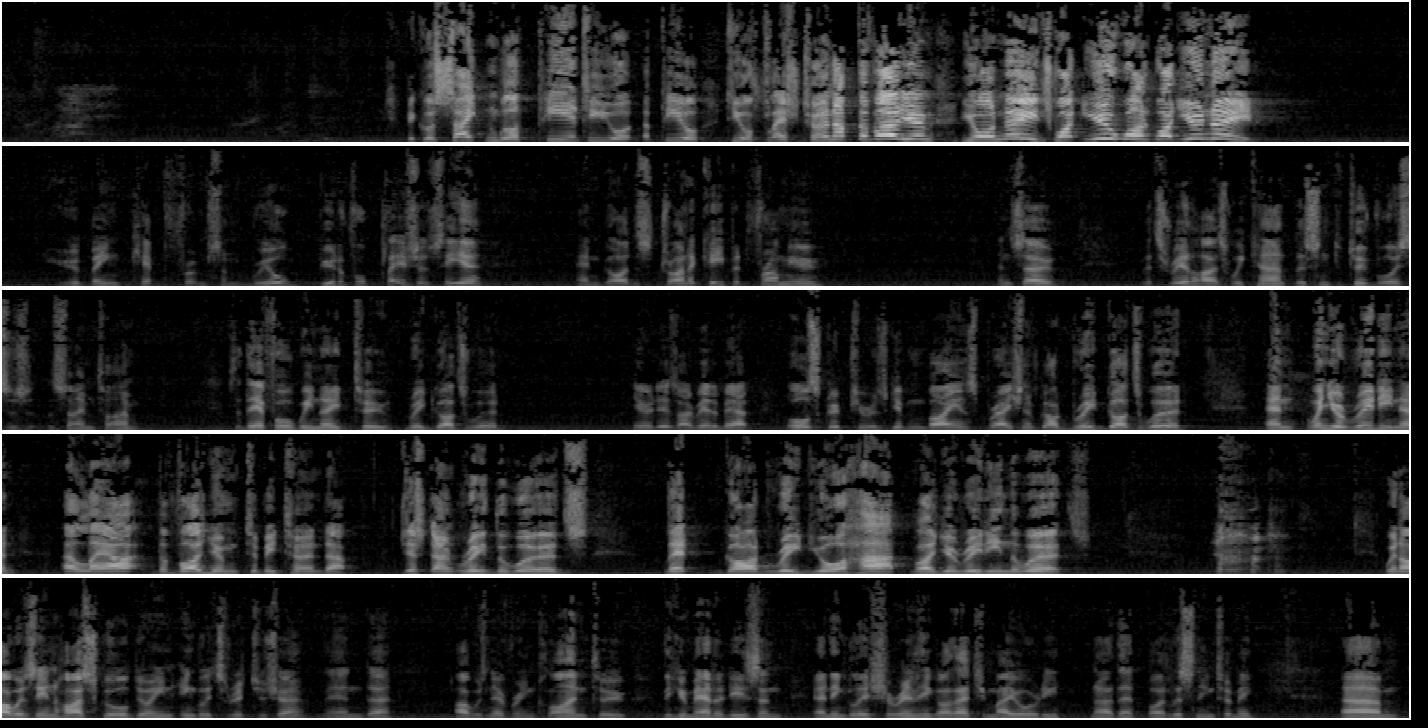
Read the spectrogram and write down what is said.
Because Satan will appear to your, appeal to your flesh. Turn up the volume, your needs, what you want, what you need. You've been kept from some real beautiful pleasures here, and God's trying to keep it from you. And so let's realize we can't listen to two voices at the same time. So therefore, we need to read God's Word. Here it is. I read about all Scripture is given by inspiration of God. Read God's Word. And when you're reading it, allow the volume to be turned up. Just don't read the words. Let God read your heart while you're reading the words. when I was in high school doing English literature, and uh, I was never inclined to the humanities and, and English or anything like that, you may already know that by listening to me. Um,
